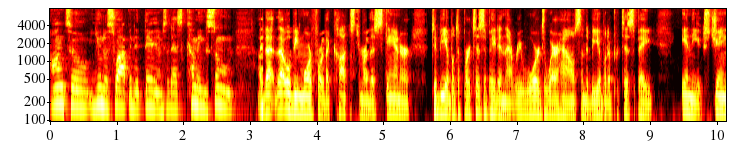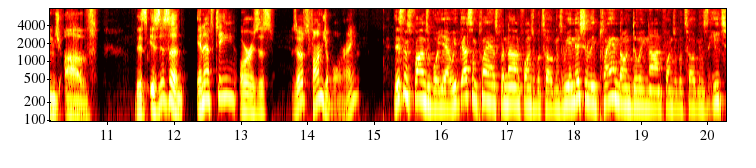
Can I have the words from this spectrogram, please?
onto Uniswap and Ethereum. So that's coming soon. That that will be more for the customer, the scanner, to be able to participate in that rewards warehouse and to be able to participate in the exchange of this. Is this an NFT or is this so it's fungible, right? This is fungible. Yeah, we've got some plans for non-fungible tokens. We initially planned on doing non-fungible tokens. Each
